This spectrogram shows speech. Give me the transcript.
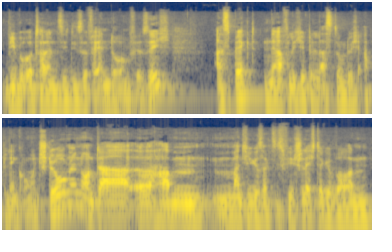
wie beurteilen Sie diese Veränderung für sich? Aspekt nervliche Belastung durch Ablenkung und Störungen. Und da äh, haben manche gesagt, es ist viel schlechter geworden.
